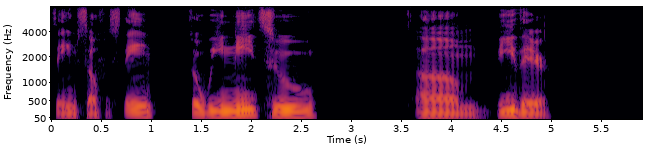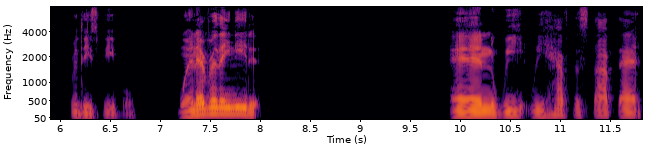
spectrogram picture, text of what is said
same self esteem. So we need to um, be there for these people whenever they need it, and we we have to stop that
